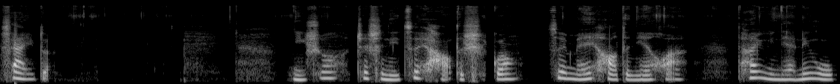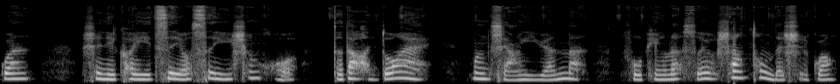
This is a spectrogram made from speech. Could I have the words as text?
下一段，你说这是你最好的时光，最美好的年华。它与年龄无关，是你可以自由肆意生活，得到很多爱，梦想已圆满，抚平了所有伤痛的时光。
